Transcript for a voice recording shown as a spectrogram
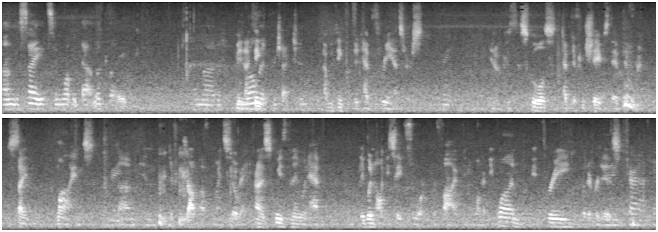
on the sites and what would that look like? From a mean, I think- enrollment projection. I would think they'd have three answers. Right. You know, because the schools have different shapes, they have different sight lines, Right. um, and different drop-off points. So trying to squeeze them in would have, they wouldn't all be, say, four or five. You know, one would be one, one would be three, whatever it is. Fair enough, yeah.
